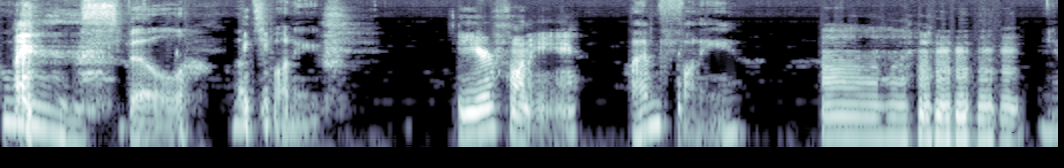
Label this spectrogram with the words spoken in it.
Hooves, Bill. That's funny. You're funny. I'm funny. Mhm. Yeah.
